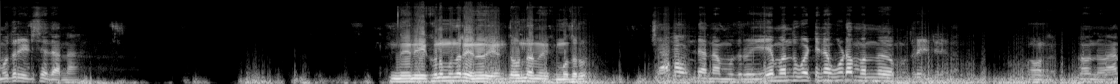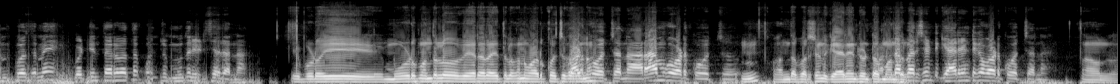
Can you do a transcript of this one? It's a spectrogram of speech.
ముదురు ఇడిసేదన్నా. నేను ఈకున్న ముందర ఎంత ఉండను ముదురు? చాలా ఉండే అన్న ముదురు. ఏ మందు కొట్టినా కూడా మందు ముదురు అవును? అవును. అందుకోసమే కొట్టిన తర్వాత కొంచెం ముదురు ఇడిసేదన్న ఇప్పుడు ఈ మూడు మందులు వేరే రైతులు కానీ వాడుకోవచ్చు కదా వాడుకోవచ్చు అన్న ఆరాంగా వాడుకోవచ్చు వంద పర్సెంట్ గ్యారెంటీ ఉంటాం వంద పర్సెంట్ గ్యారెంటీగా వాడుకోవచ్చు అన్న అవును.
